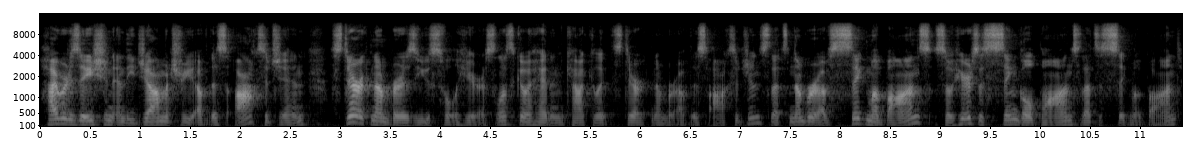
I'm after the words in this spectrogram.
hybridization and the geometry of this oxygen, steric number is useful here. So let's go ahead and calculate the steric number of this oxygen. So that's number of sigma bonds. So here's a single bond, so that's a sigma bond.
